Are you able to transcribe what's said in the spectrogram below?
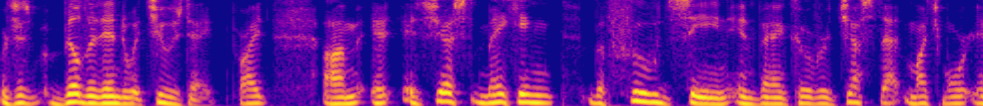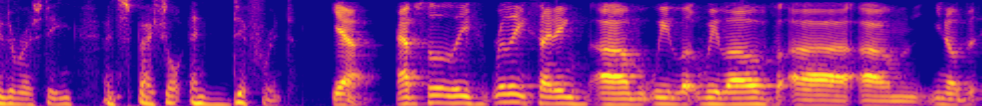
or just build it into a Tuesday, right? Um, it, it's just making the food scene in Vancouver just that much more interesting and special and different. Yeah, absolutely. Really exciting. Um, we, lo- we love, uh, um, you know, th-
